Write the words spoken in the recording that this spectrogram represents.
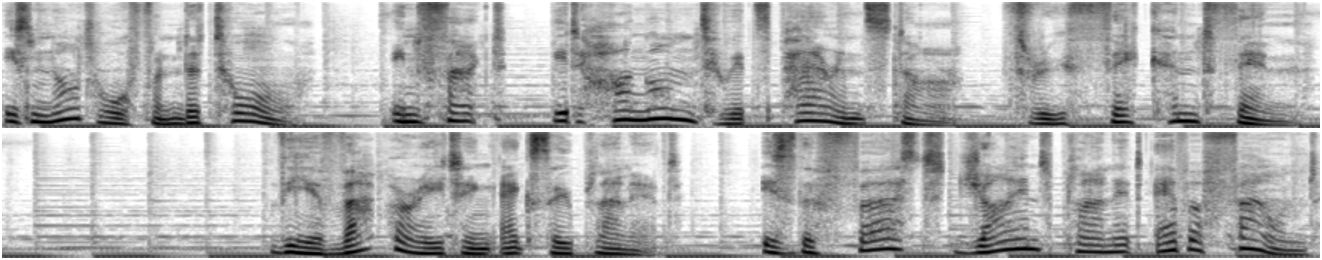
is not orphaned at all. In fact, it hung on to its parent star through thick and thin. The evaporating exoplanet is the first giant planet ever found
